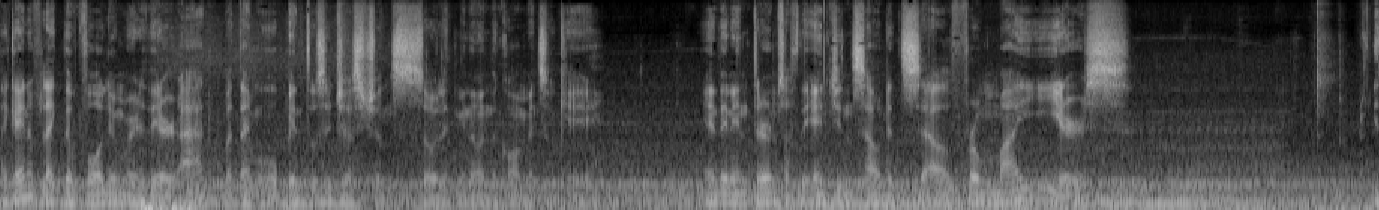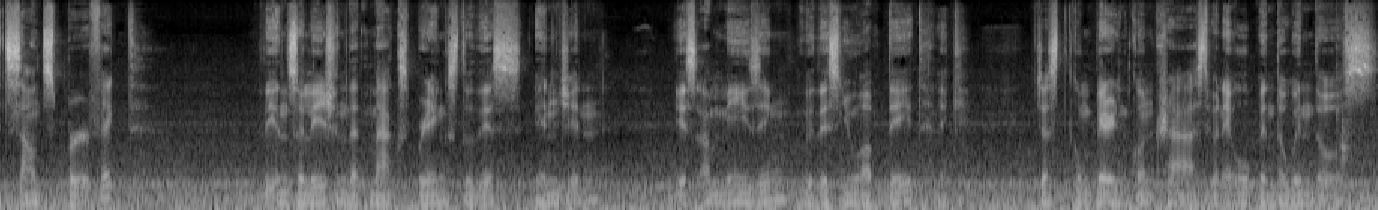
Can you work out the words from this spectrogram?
I kind of like the volume where they're at, but I'm open to suggestions, so let me know in the comments, okay? And then in terms of the engine sound itself, from my ears, it sounds perfect the insulation that Max brings to this engine is amazing with this new update. Like, just compare and contrast when I open the windows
